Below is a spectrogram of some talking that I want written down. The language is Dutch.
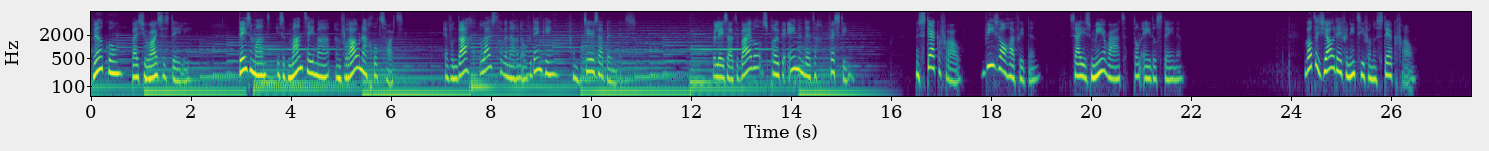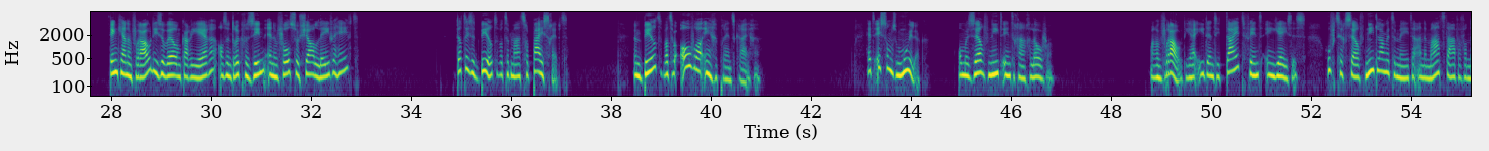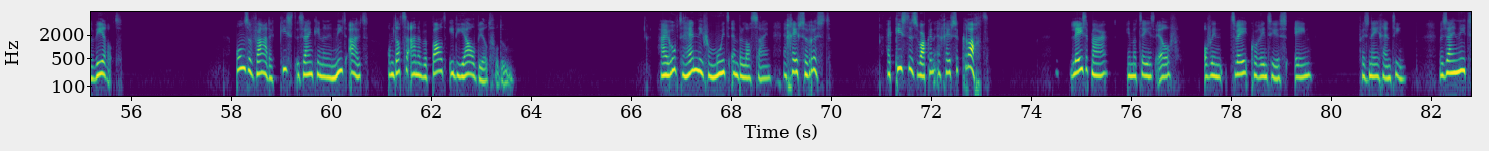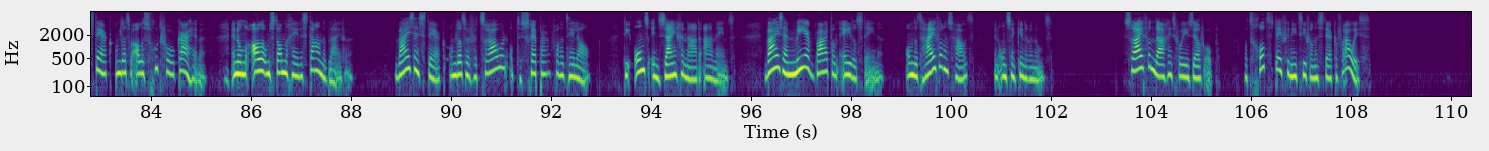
Welkom bij She Daily. Deze maand is het maandthema Een vrouw naar Gods hart. En vandaag luisteren we naar een overdenking van Tirza Bendes. We lezen uit de Bijbel Spreuken 31, vers 10. Een sterke vrouw, wie zal haar vinden? Zij is meer waard dan edelstenen. Wat is jouw definitie van een sterke vrouw? Denk je aan een vrouw die zowel een carrière als een druk gezin en een vol sociaal leven heeft? Dat is het beeld wat de maatschappij schept. Een beeld wat we overal ingeprent krijgen. Het is soms moeilijk om er zelf niet in te gaan geloven. Maar een vrouw die haar identiteit vindt in Jezus, hoeft zichzelf niet langer te meten aan de maatstaven van de wereld. Onze vader kiest zijn kinderen niet uit omdat ze aan een bepaald ideaalbeeld voldoen. Hij roept hen die vermoeid en belast zijn en geeft ze rust. Hij kiest de zwakken en geeft ze kracht. Lees het maar in Matthäus 11 of in 2 Korintiërs 1, vers 9 en 10. We zijn niet sterk omdat we alles goed voor elkaar hebben en onder alle omstandigheden staande blijven. Wij zijn sterk omdat we vertrouwen op de Schepper van het heelal, die ons in Zijn genade aanneemt. Wij zijn meer waard dan edelstenen, omdat Hij van ons houdt en ons zijn kinderen noemt. Schrijf vandaag eens voor jezelf op wat Gods definitie van een sterke vrouw is.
